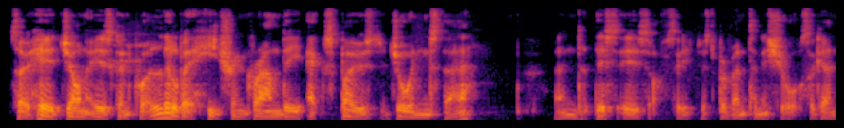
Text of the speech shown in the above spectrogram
So here John is going to put a little bit of heat shrink around the exposed joins there. And this is obviously just to prevent any shorts again.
